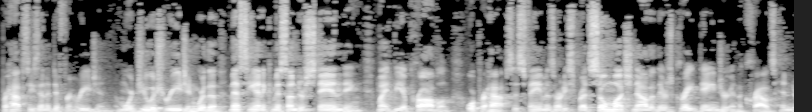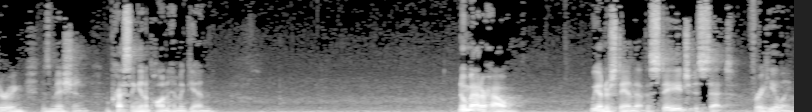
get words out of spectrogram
Perhaps he's in a different region, a more Jewish region where the messianic misunderstanding might be a problem. Or perhaps his fame has already spread so much now that there's great danger in the crowds hindering his mission and pressing in upon him again. No matter how, we understand that the stage is set for healing.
